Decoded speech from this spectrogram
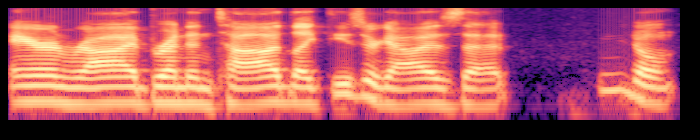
Aaron Rai, Brendon Todd, like these are guys that you don't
